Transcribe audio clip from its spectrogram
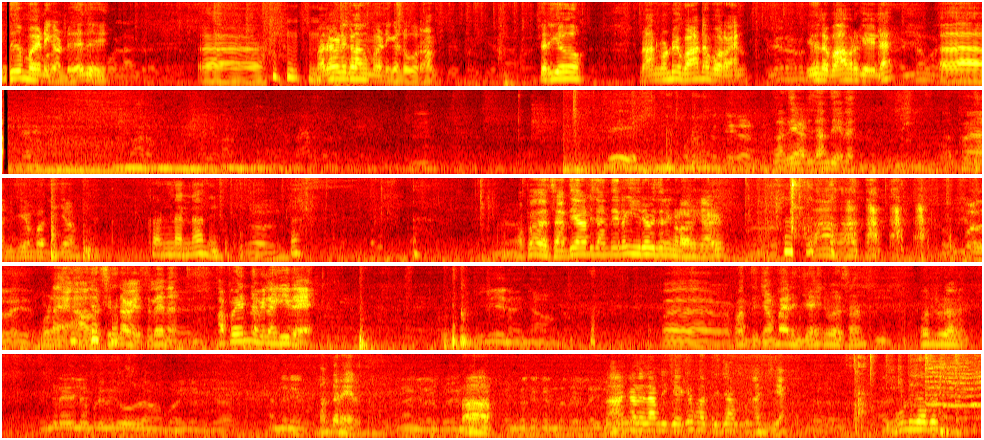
இது வேண்டி கொண்டு இது அஹ், மரவள்ளி கிழங்கு வேண்டி கொண்டு போகிறோம் சரியோ நான் கொண்டு அஞ்சு அவர் சின்ன வயசுல என்ன அப்போ என்ன விலை கீரை வெளியே நான் ஞாபகம் இப்போ பத்து ஜம் பதினஞ்சு இருபது வருஷம் ஒரு ரூபா எங்கடையில் எப்படி இருபது அந்த நேரத்தில் நாங்கள் கேட்க பத்து ஜம் அஞ்சியா அது மூணு ஜாபம்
